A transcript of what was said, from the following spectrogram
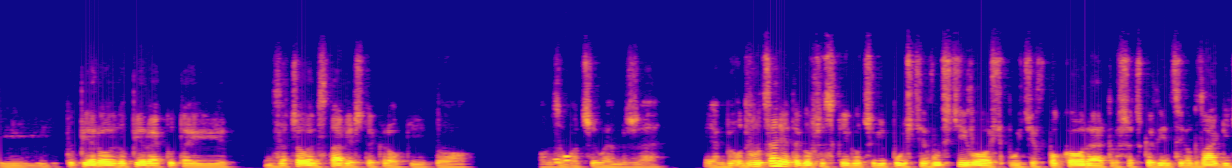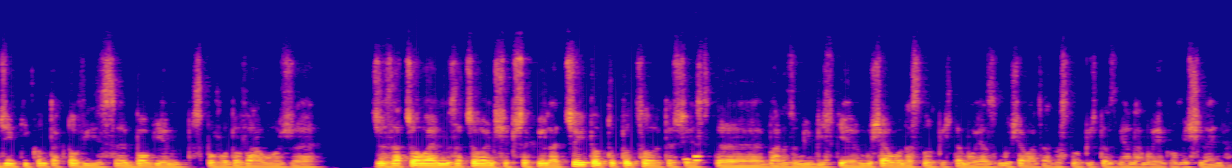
i dopiero, dopiero jak tutaj zacząłem stawiać te kroki, to zobaczyłem, że jakby odwrócenie tego wszystkiego, czyli pójście w uczciwość, pójście w pokorę, troszeczkę więcej odwagi dzięki kontaktowi z Bogiem spowodowało, że, że zacząłem, zacząłem się przechylać. Czyli to, to, to, co też jest e, bardzo mi bliskie, musiało nastąpić ta moja, musiała ta nastąpić ta zmiana mojego myślenia.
